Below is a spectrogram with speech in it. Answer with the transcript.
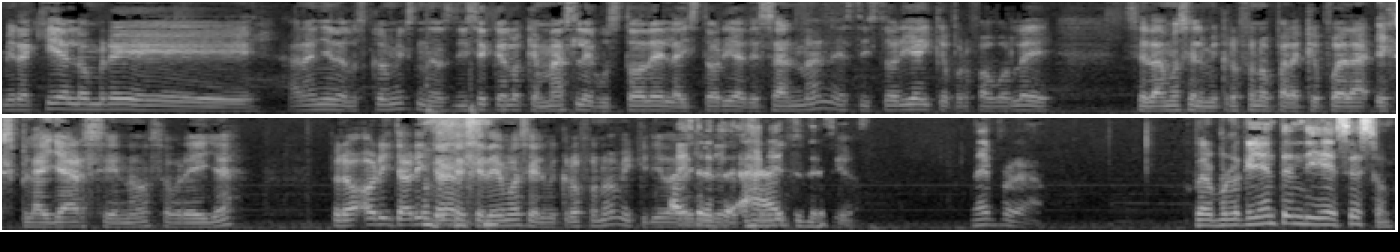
Mira, aquí el hombre araña de los cómics nos dice que es lo que más le gustó de la historia de Sandman, esta historia, y que por favor le cedamos el micrófono para que pueda explayarse, ¿no? Sobre ella. Pero ahorita, ahorita te cedemos el micrófono, mi Ahí te, los ajá, ahí te decías. No hay problema. Pero por lo que yo entendí es eso.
